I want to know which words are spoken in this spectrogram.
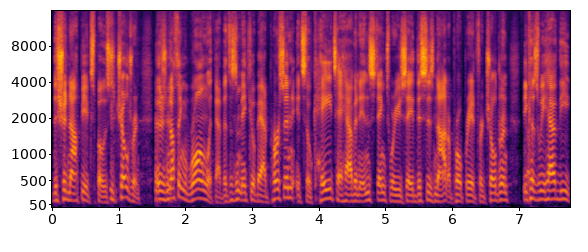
this should not be exposed to children. And there's nothing wrong with that. That doesn't make you a bad person. It's okay to have an instinct where you say this is not appropriate for children because we have the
